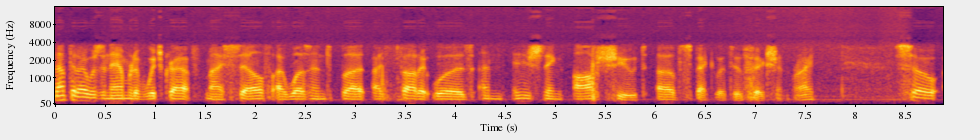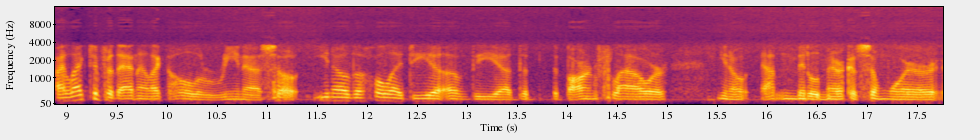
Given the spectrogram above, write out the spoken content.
not that I was enamored of witchcraft myself, I wasn't, but I thought it was an interesting offshoot of speculative fiction, right? So I liked it for that, and I liked the whole arena. So you know, the whole idea of the uh, the, the barn flower, you know, out in middle America somewhere,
